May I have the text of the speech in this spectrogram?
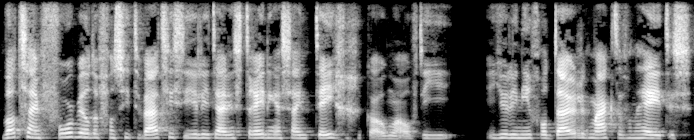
wat zijn voorbeelden van situaties die jullie tijdens trainingen zijn tegengekomen? Of die jullie in ieder geval duidelijk maakten van hé, hey, het is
